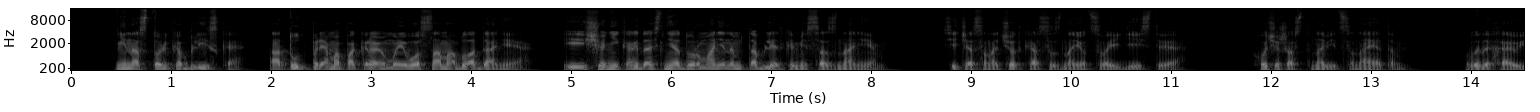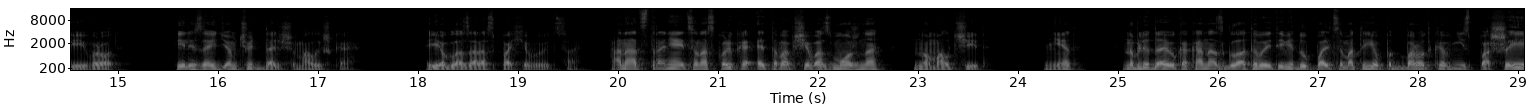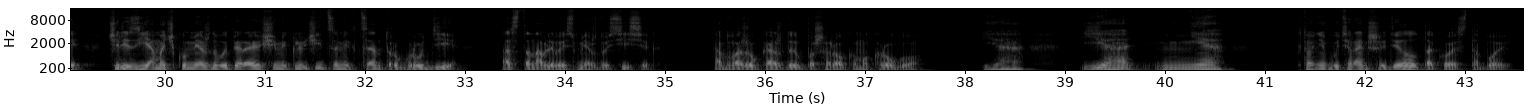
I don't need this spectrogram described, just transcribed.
не настолько близко, а тут прямо по краю моего самообладания. И еще никогда с неодурманенным таблетками сознанием. Сейчас она четко осознает свои действия. Хочешь остановиться на этом? Выдыхаю ей в рот. Или зайдем чуть дальше, малышка. Ее глаза распахиваются. Она отстраняется, насколько это вообще возможно, но молчит. Нет? Наблюдаю, как она сглатывает и веду пальцем от ее подбородка вниз по шее, через ямочку между выпирающими ключицами к центру груди, останавливаясь между сисек. Обвожу каждую по широкому кругу. «Я... я не...» «Кто-нибудь раньше делал такое с тобой?»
